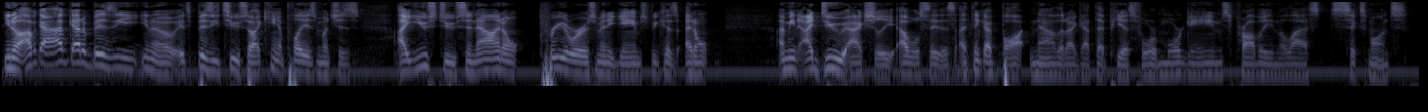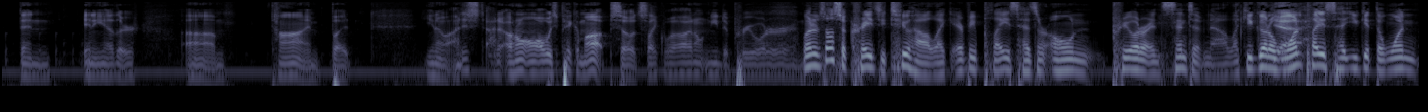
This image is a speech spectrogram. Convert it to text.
you know, I've got I've got a busy. You know, it's busy too, so I can't play as much as I used to. So now I don't pre-order as many games because I don't. I mean, I do actually. I will say this. I think I bought now that I got that PS4 more games probably in the last six months than any other um, time. But you know, I just I don't always pick them up. So it's like, well, I don't need to pre-order. And, Well, it's also crazy too how like every place has their own pre-order incentive now. Like you go to Yeah. one place, you get the one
